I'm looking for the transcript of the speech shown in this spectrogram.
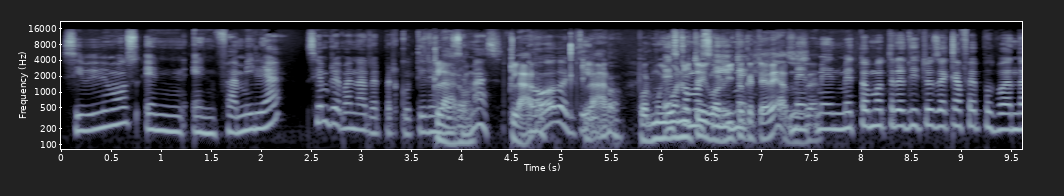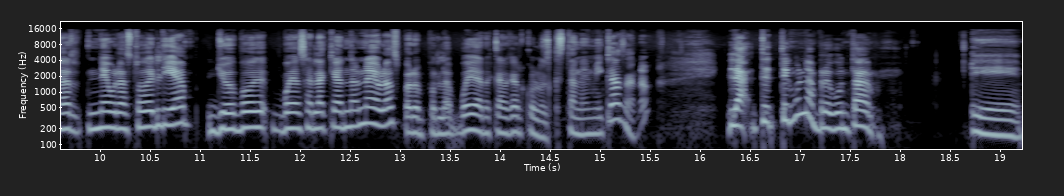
si vivimos en, en familia, siempre van a repercutir en los demás. Claro. Todo el tiempo. Claro. Por muy bonito y gordito que te veas. Me, tomo tres litros de café, pues voy a andar neuras todo el día. Yo voy, voy a ser la que anda neuras, pero pues la voy a recargar con los que están en mi casa, ¿no? La, tengo una pregunta eh,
